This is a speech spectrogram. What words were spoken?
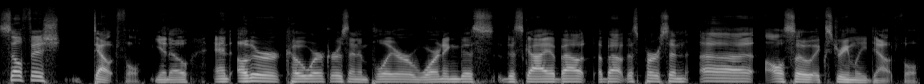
selfish, doubtful, you know, and other coworkers and employer warning this this guy about about this person, uh, also extremely doubtful.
